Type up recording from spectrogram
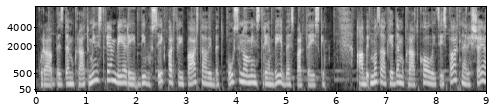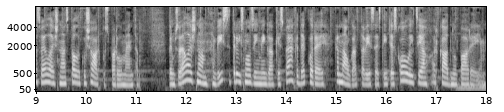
kurā bez demokrātu ministriem bija arī divu sīkpartiju pārstāvi, bet puse no ministriem bija bezparteiski. Abi mazākie demokrātu koalīcijas partneri šajās vēlēšanās palikuši ārpus parlamenta. Pirms vēlēšanām visi trīs nozīmīgākie spēki deklarēja, ka nav gatavi iesaistīties koalīcijā ar kādu no pārējiem.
